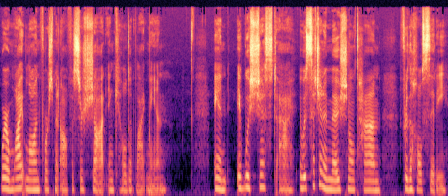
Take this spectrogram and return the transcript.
where a white law enforcement officer shot and killed a black man. And it was just, uh, it was such an emotional time for the whole city.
